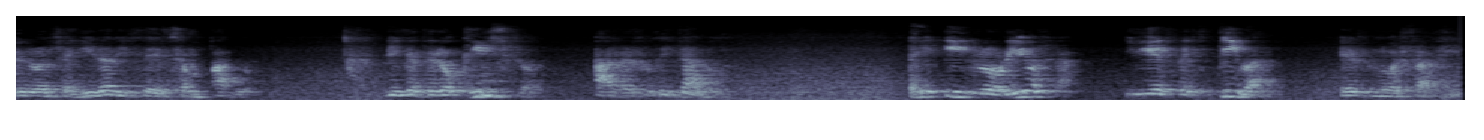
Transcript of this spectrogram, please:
Pero enseguida dice San Pablo, dice, pero Cristo ha resucitado y gloriosa y efectiva es nuestra fe.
